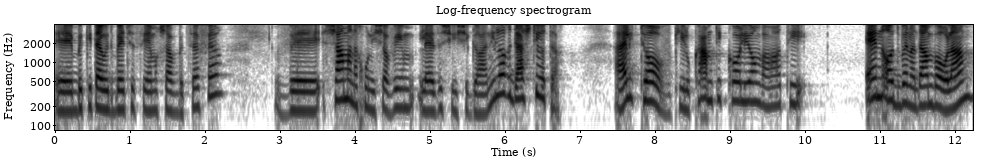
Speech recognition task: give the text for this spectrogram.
אה, בכיתה י"ב שסיים עכשיו בית ספר, ושם אנחנו נשאבים לאיזושהי שגרה. אני לא הרגשתי אותה. היה לי טוב, כאילו קמתי כל יום ואמרתי, אין עוד בן אדם בעולם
